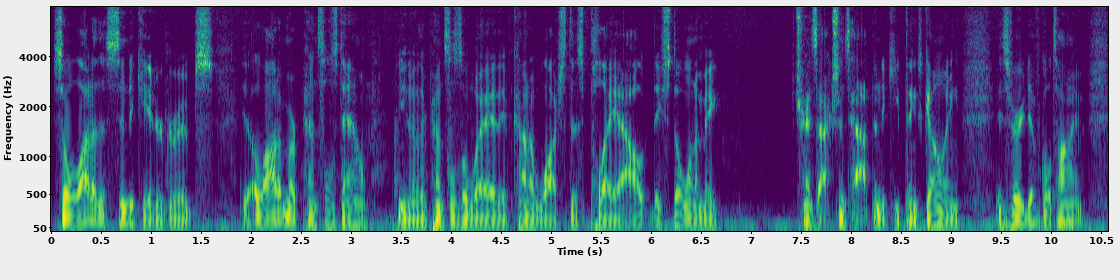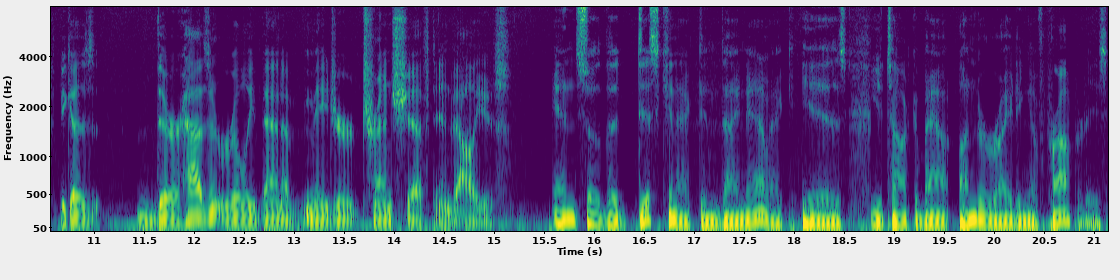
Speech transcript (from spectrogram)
So a lot of the syndicator groups, a lot of them are pencils down. You know, they're pencils away. They've kind of watched this play out. They still want to make transactions happen to keep things going, it's very difficult time because there hasn't really been a major trend shift in values. And so the disconnect in dynamic is you talk about underwriting of properties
